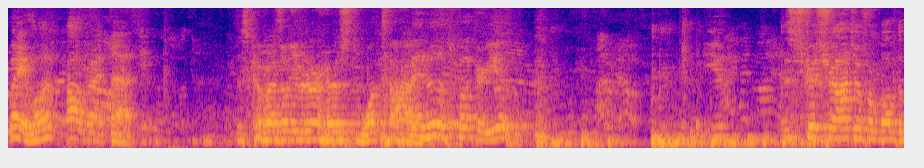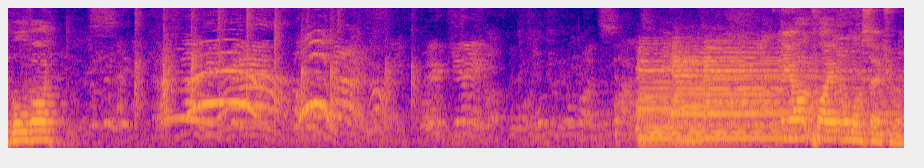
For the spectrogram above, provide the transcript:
Wait, what? Oh, right, that. This cover hasn't even rehearsed one time. Man, time. who the fuck are you? I don't know. you? This is Chris Toronto from Above the Boulevard. They are quite homosexual.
